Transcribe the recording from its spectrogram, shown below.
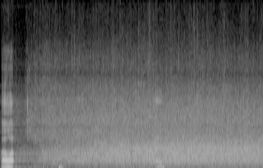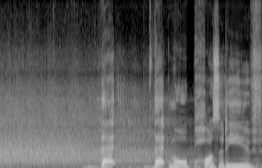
Uh, that that more positive,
